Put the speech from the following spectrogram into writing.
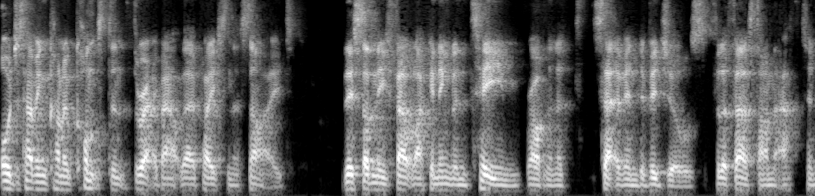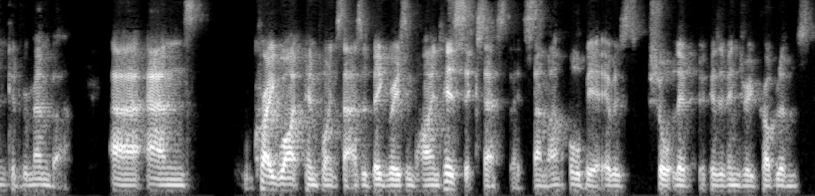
or just having kind of constant threat about their place in the side this suddenly felt like an England team rather than a set of individuals for the first time that Atherton could remember. Uh, and Craig White pinpoints that as a big reason behind his success that summer, albeit it was short lived because of injury problems.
